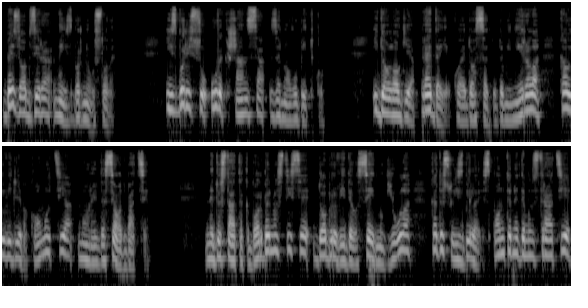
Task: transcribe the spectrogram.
bez obzira na izborne uslove. Izbori su uvek šansa za novu bitku. Ideologija predaje koja je do sad dominirala, kao i vidljiva komocija, moraju da se odbace. Nedostatak borbenosti se dobro video 7. jula kada su izbile spontane demonstracije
